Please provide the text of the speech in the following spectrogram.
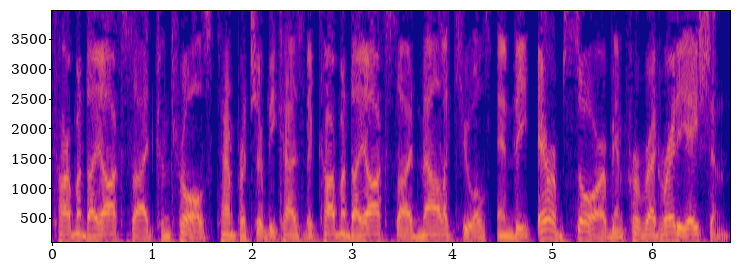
carbon dioxide controls temperature because the carbon dioxide molecules in the air absorb infrared radiation.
